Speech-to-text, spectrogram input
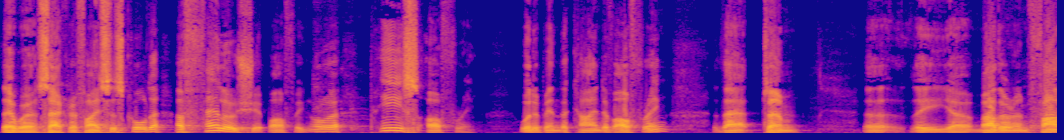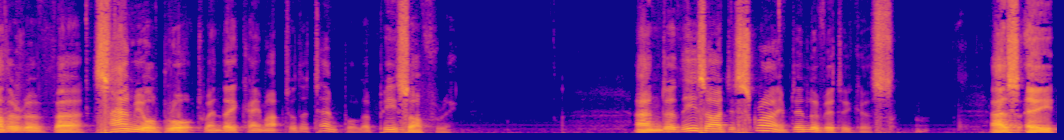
There were sacrifices called a, a fellowship offering or a peace offering, would have been the kind of offering that um, uh, the uh, mother and father of uh, Samuel brought when they came up to the temple, a peace offering. And uh, these are described in Leviticus as a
